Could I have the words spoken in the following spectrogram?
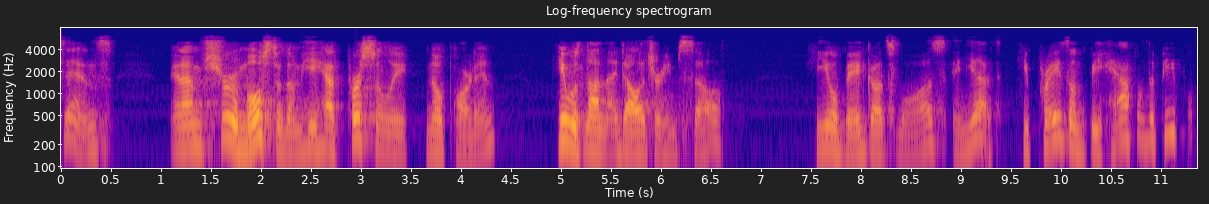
sins, and I'm sure most of them he had personally no part in. He was not an idolater himself. He obeyed God's laws, and yet he prays on behalf of the people.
